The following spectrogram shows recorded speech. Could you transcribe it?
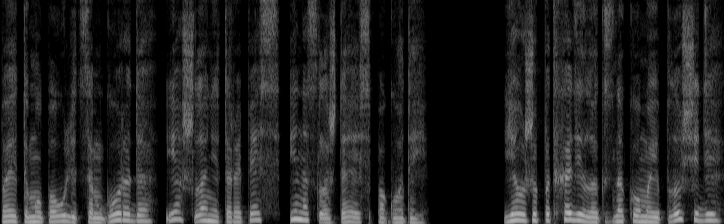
Поэтому по улицам города я шла не торопясь и наслаждаясь погодой. Я уже подходила к знакомой площади,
